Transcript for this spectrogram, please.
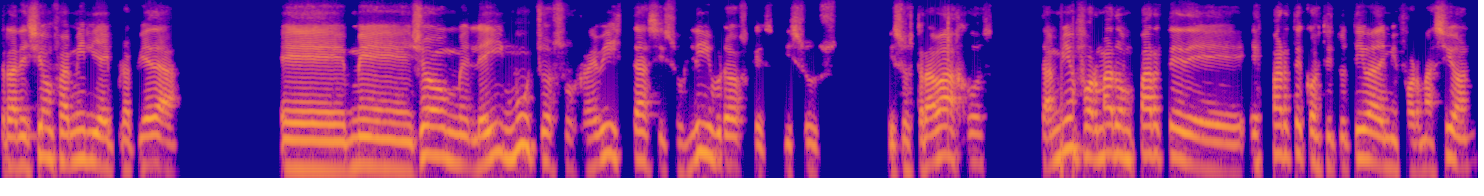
tradición, familia y propiedad. Eh, me, yo me leí mucho sus revistas y sus libros y, sus, y sus trabajos. También formaron parte de, es parte constitutiva de mi formación.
